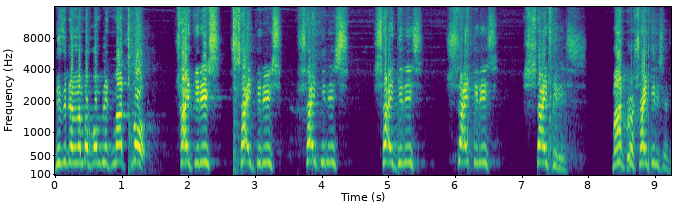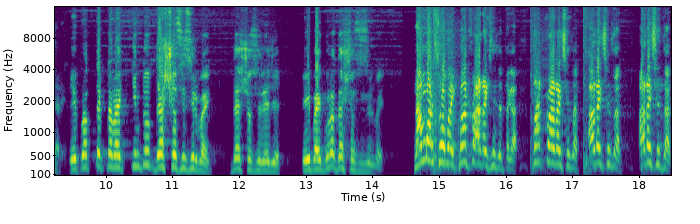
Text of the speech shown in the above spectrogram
ডিজিটাল নাম্বার কমপ্লিট মাত্র সাঁত্রিশ সাঁত্রিশ সাঁত্রিশ সাঁত্রিশ সাঁত্রিশ সাঁত্রিশ মাত্র সাঁত্রিশ হাজার। এই প্রত্যেকটা বাইক কিন্তু দেড়শো সিসির বাইক দেড়শো সিসির এই যে, এই বাইকগুলো দেড়শো সিসির বাইক নাম্বার সহ বাইক মাত্র আঠাইশ হাজার টাকা, মাত্র আঠাইশ হাজার আঠাইশ হাজার আঠাইশ হাজার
